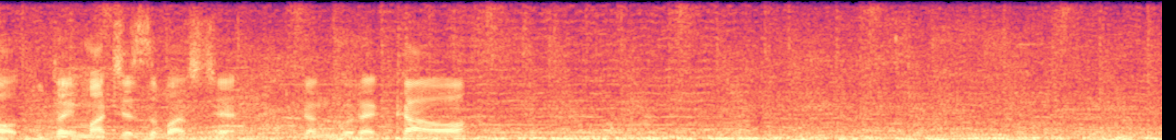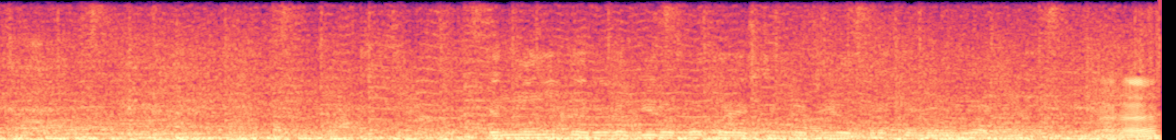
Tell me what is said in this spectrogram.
O, tutaj macie, zobaczcie, kangurek KO. Ten monitor robi robotę, jeśli chodzi o zwracanie uwagi. Aha.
